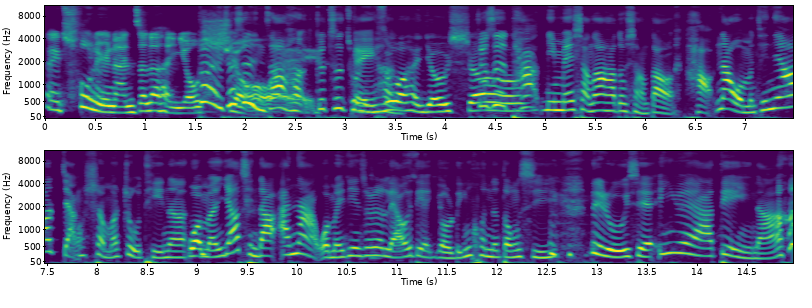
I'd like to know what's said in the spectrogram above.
哎，处女男真的很优秀，对，就是你知道很就是给很。我很优秀，就是他，你没想到他都想到了。好，那我们今天要讲什么主题呢？我们邀请到安娜，我们一定就是聊一点有灵魂的东西，例如一些音乐啊、电影啊。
